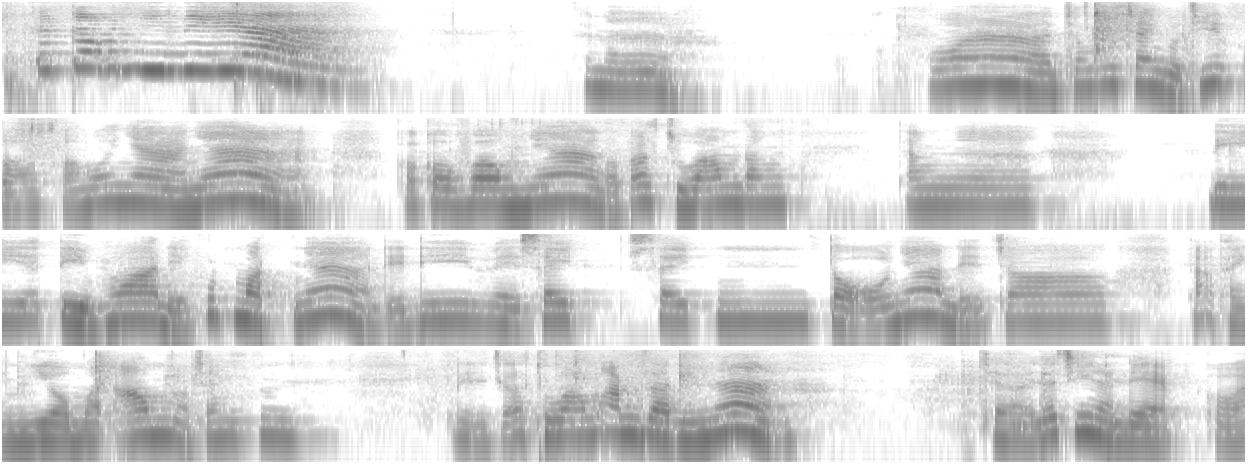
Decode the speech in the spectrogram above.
Các con nhìn nè. Xem nào. Wow, trong bức tranh của chị có có ngôi nhà nha, có cầu vồng nha, có các chú ong đang đang ờ, đi tìm hoa để hút mật nhá, để đi về xây xây tổ nhá, để cho tạo thành nhiều mật ong ở trong để cho chú ong ăn dần nhá. Trời rất chi là đẹp, có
